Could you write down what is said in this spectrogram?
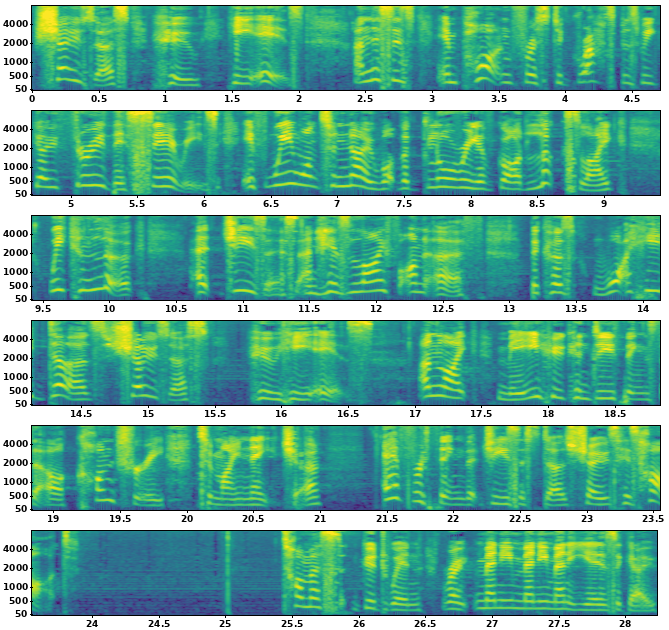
shows us who he is. And this is important for us to grasp as we go through this series. If we want to know what the glory of God looks like, we can look at Jesus and his life on earth because what he does shows us who he is. Unlike me, who can do things that are contrary to my nature, everything that Jesus does shows his heart. Thomas Goodwin wrote many, many, many years ago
